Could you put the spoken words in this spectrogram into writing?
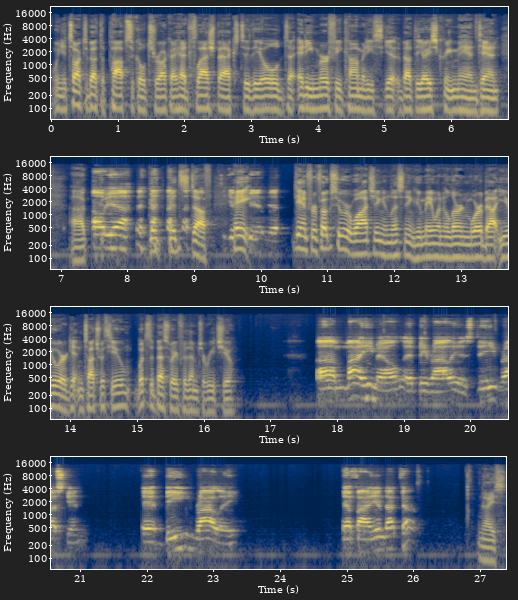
When you talked about the popsicle truck, I had flashbacks to the old uh, Eddie Murphy comedy skit about the ice cream man, Dan. Uh, oh yeah, good good stuff. Good hey, yeah. Dan, for folks who are watching and listening who may want to learn more about you or get in touch with you, what's the best way for them to reach you? Um, my email at B Riley is D Ruskin at B Riley F-I-N.com. Nice.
